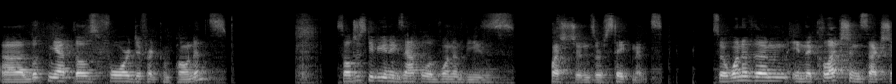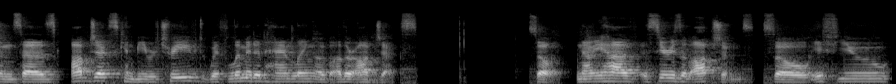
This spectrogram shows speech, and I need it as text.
uh, looking at those four different components. So I'll just give you an example of one of these questions or statements. So one of them in the collection section says, objects can be retrieved with limited handling of other objects. So now you have a series of options. So if you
